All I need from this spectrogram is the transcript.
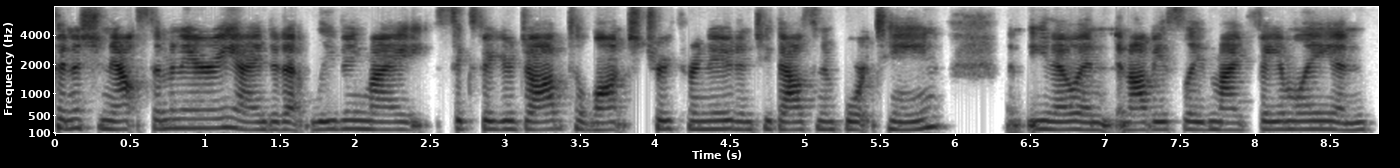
finishing out seminary. I ended up leaving my six figure job to launch Truth Renewed in 2014. And, you know, and, and obviously my family and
